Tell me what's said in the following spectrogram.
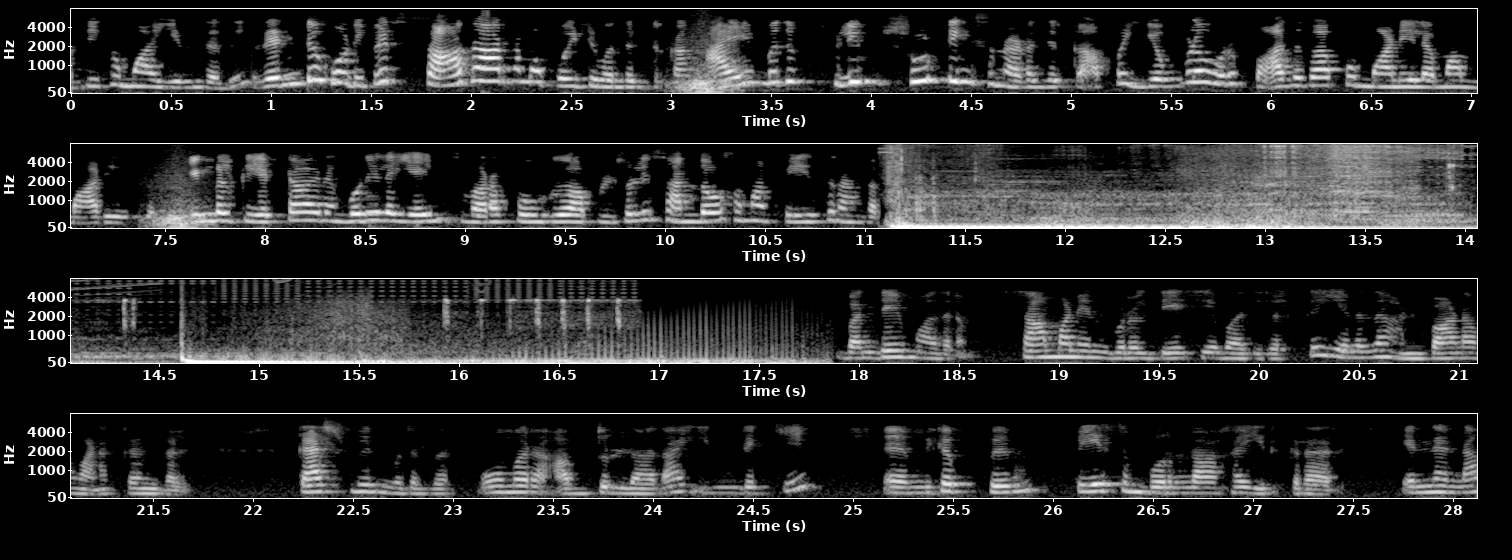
அதிகமா இருந்தது. ரெண்டு கோடி பேர் சாதாரணமா போயிட்டு வந்துட்டு இருக்காங்க ஐம்பது பிலிம் ஷூட்டிங்ஸ் நடந்திருக்கு. அப்ப எவ்வளவு ஒரு பாதுகாப்பு மாநிலமா மாறி இருக்கு எங்களுக்கு எட்டாயிரம் கோடியில எய்ம்ஸ் வரப்போகுது அப்படின்னு சொல்லி சந்தோஷமா பேசுறாங்க. வந்தே மாதரம். சாமானியன் குரல் தேசியவாதிகளுக்கு எனது அன்பான வணக்கங்கள். காஷ்மீர் முதல்வர் ஓமர் அப்துல்லா தான் இன்றைக்கு மிக பெரும் பேசும் பொருளாக இருக்கிறார். என்னன்னா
